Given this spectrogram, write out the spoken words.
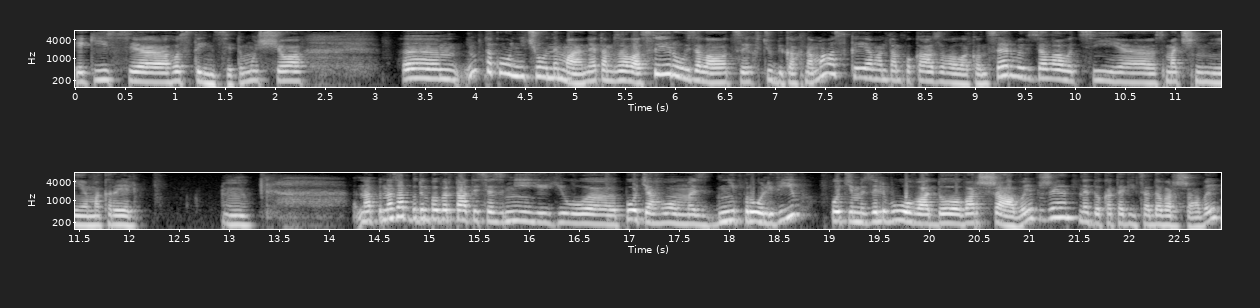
якісь е, гостинці, тому що е, ну, такого нічого немає. Ну, я там взяла сиру, взяла оцих в тюбіках намазки, я вам там показувала, консерви взяла оці е, смачні макрель. Назад будемо повертатися з Мією е, потягом з Дніпро-Львів, потім з Львова до Варшави, вже не до Катавіца, а до Варшави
